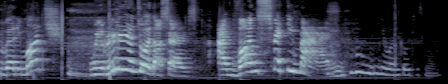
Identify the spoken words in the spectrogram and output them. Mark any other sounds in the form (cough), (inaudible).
you very much. We really enjoyed ourselves. and one sweaty man. (laughs) you are gorgeous.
